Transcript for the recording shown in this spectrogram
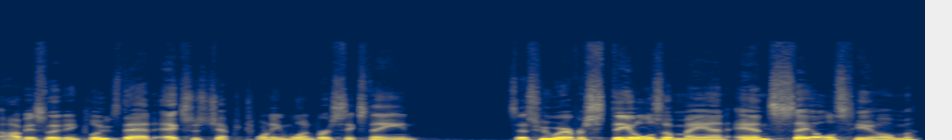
obviously, it includes that. Exodus chapter 21, verse 16 says, Whoever steals a man and sells him,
